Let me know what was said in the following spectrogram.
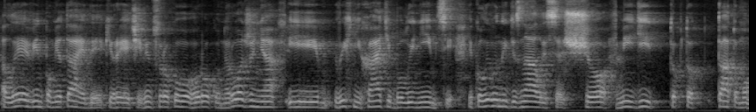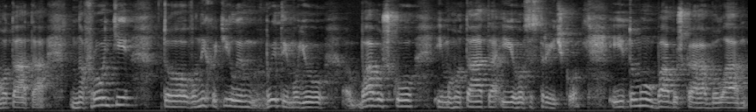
але він пам'ятає деякі речі. Він 40-го року народження, і в їхній хаті були німці. І коли вони дізналися, що мій дід, тобто тато мого тата на фронті, то вони хотіли вбити мою бабушку і мого тата, і його сестричку. І тому бабушка була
